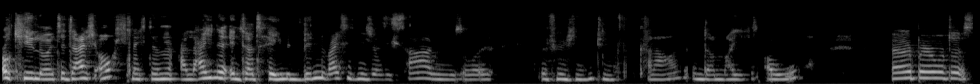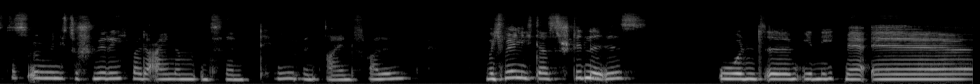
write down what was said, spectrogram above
Okay, Leute, da ich auch schlecht im alleine Entertainment bin, weiß ich nicht, was ich sagen soll. Natürlich einen YouTube-Kanal und dann mache ich es auch. Aber da ist das irgendwie nicht so schwierig, weil da einem instant Themen einfallen. Aber ich will nicht, dass es Stille ist und ähm, ihr nicht mehr äh,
